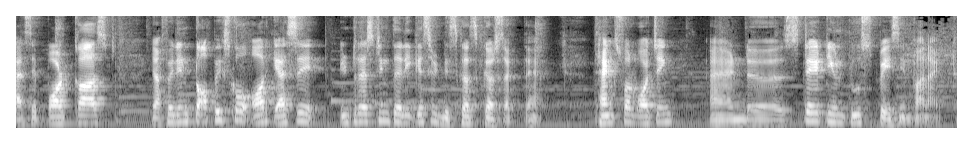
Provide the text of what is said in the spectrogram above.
ऐसे पॉडकास्ट या फिर इन टॉपिक्स को और कैसे इंटरेस्टिंग तरीके से डिस्कस कर सकते हैं. Thanks for watching and stay tune to space infinite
